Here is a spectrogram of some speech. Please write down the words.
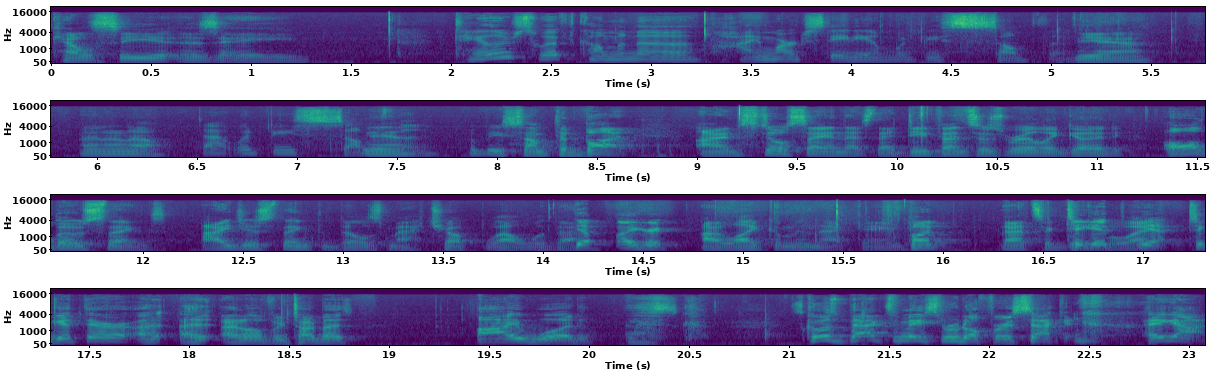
Kelce is a Taylor Swift coming to Highmark Stadium would be something. yeah. I don't know. That would be something. Yeah, would be something. But I'm still saying this: that defense is really good. All those things. I just think the Bills match up well with that. Yep, I agree. I like them in that game, but that's a to game get away. yeah to get there. I, I, I don't know if we talked about this. I would. This, this goes back to Mason Rudolph for a second. Hang on.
